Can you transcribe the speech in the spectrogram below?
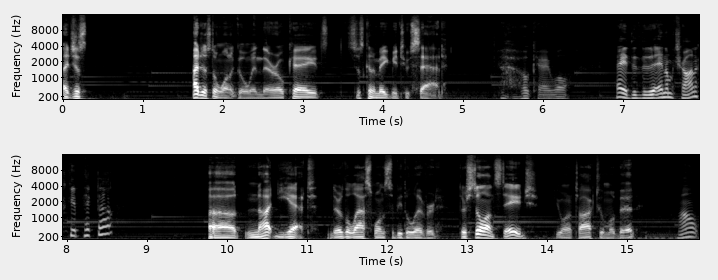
I just I just don't want to go in there. Okay, it's it's just gonna make me too sad. okay, well, hey, did the animatronics get picked up? Uh, not yet. They're the last ones to be delivered. They're still on stage. If you want to talk to them a bit. Well,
